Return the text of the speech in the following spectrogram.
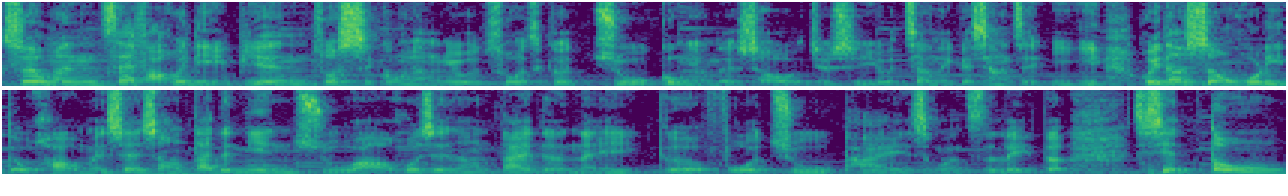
所以我们在法会里边做十供养，有做这个猪供养的时候，就是有这样的一个象征意义。回到生活里的话，我们身上带的念珠啊，或身上带的那一个佛珠牌什么之类的，这些都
